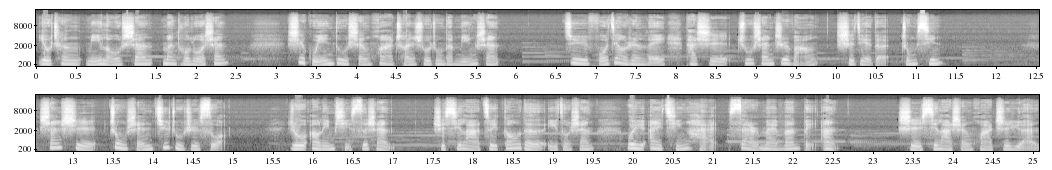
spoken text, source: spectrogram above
又称弥楼山、曼陀罗山，是古印度神话传说中的名山。据佛教认为，它是诸山之王，世界的中心。山是众神居住之所，如奥林匹斯山，是希腊最高的一座山，位于爱琴海塞尔麦湾北岸，是希腊神话之源，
